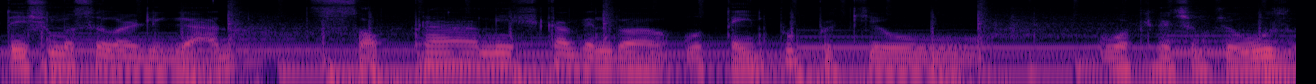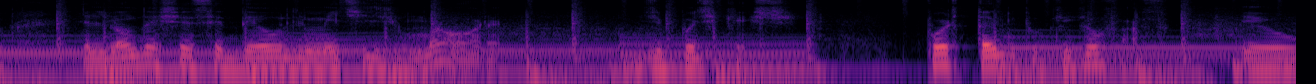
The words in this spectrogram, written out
deixo meu celular ligado só pra me ficar vendo o tempo, porque o, o aplicativo que eu uso, ele não deixa exceder o limite de uma hora de podcast. Portanto, o que, que eu faço? Eu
